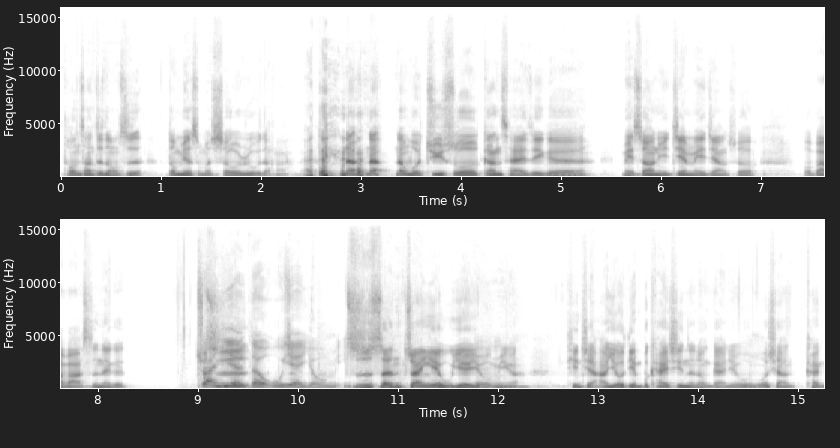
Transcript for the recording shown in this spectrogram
通常这种事都没有什么收入的哈。哎，对，那那那我据说刚才这个美少女健美讲说，我爸爸是那个专业的无业游民，资深专业无业游民啊，听起来好像有点不开心的那种感觉。我我想看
